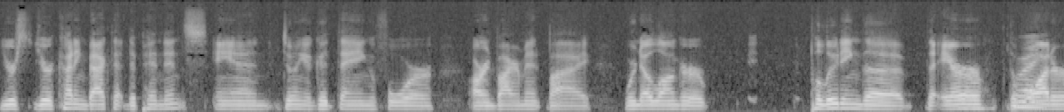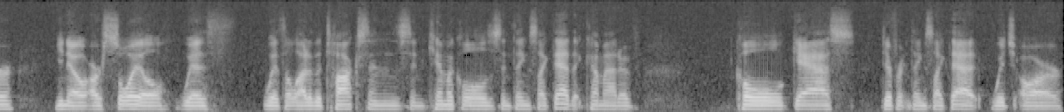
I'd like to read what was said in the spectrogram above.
you're you're cutting back that dependence and doing a good thing for our environment by we're no longer polluting the the air, the Right. water, you know, our soil with with a lot of the toxins and chemicals and things like that that come out of coal, gas, different things like that, which are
